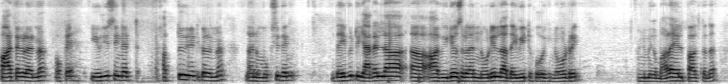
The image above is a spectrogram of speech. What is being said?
ಪಾಠಗಳನ್ನು okay U G C NET ಹತ್ತು ಯೂನಿಟ್ಗಳನ್ನು ನಾನು ಮುಗಿಸಿದ್ದೇನೆ. ದಯವಿಟ್ಟು ಯಾರೆಲ್ಲ ಆ, ವೀಡಿಯೋಸ್ಗಳನ್ನು ನೋಡಿಲ್ಲ ದಯವಿಟ್ಟು ಹೋಗಿ ನೋಡ್ರಿ. ನಿಮಗೆ ಭಾಳ ಹೆಲ್ಪ್ ಆಗ್ತದೆ.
